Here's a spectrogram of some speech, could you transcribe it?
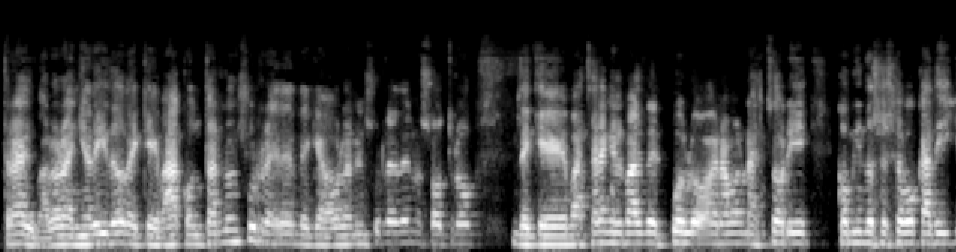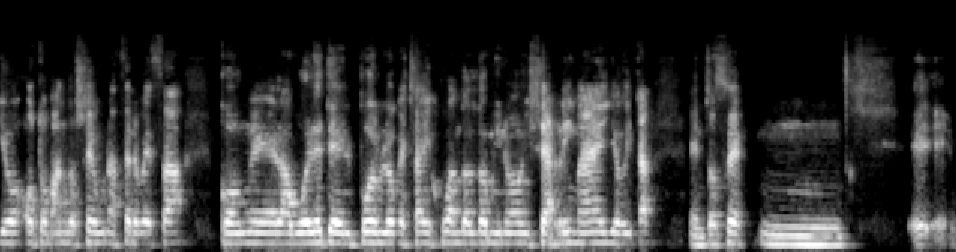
trae el valor añadido de que va a contarlo en sus redes, de que va a hablar en sus redes nosotros, de que va a estar en el bar del pueblo a grabar una story comiéndose ese bocadillo o tomándose una cerveza con el abuelete del pueblo que está ahí jugando al dominó y se arrima a ellos y tal. Entonces, mm, eh,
